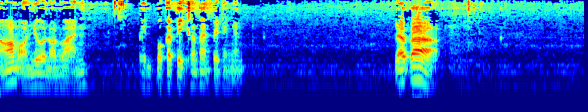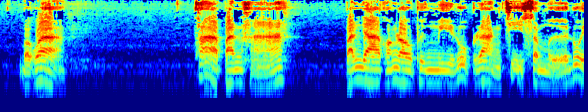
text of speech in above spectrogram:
น้อมอ่อนโยนอ่อนหวาน เป็นปกติของท่านเป็นอย่างนั้น แล้วก็ บอกว่า ถ้าปัญหาปัญญาของเราพึงมีรูปร่างที่เสมอด้วย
